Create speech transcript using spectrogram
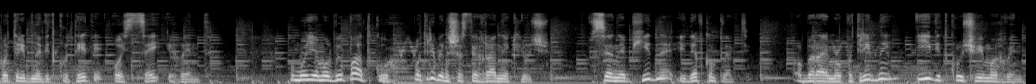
потрібно відкрутити ось цей гвинт. У моєму випадку потрібен шестигранний ключ. Все необхідне йде в комплекті. Обираємо потрібний і відкручуємо гвинт.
